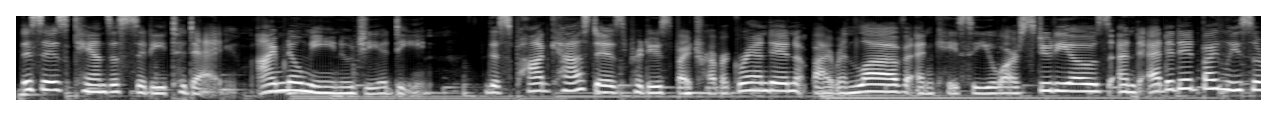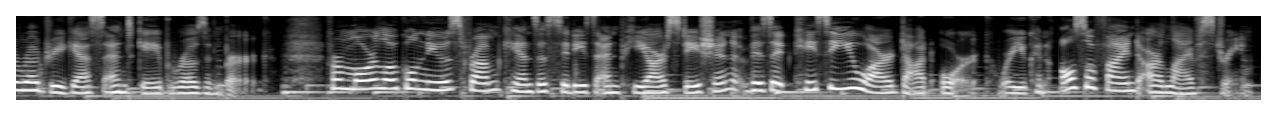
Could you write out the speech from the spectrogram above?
This is Kansas City Today. I'm Nomin Ujiyediin. This podcast is produced by Trevor Grandin, Byron Love, and KCUR Studios, and edited by Lisa Rodriguez and Gabe Rosenberg. For more local news from Kansas City's NPR station, visit kcur.org, where you can also find our live stream.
